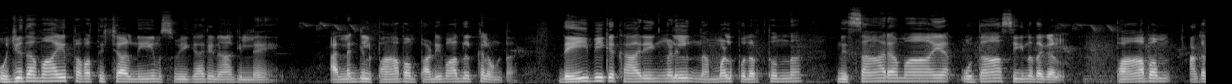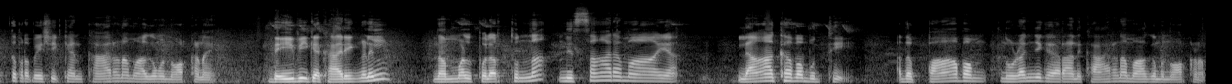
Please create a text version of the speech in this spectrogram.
ഉചിതമായി പ്രവർത്തിച്ചാൽ നീയും സ്വീകാര്യനാകില്ലേ? അല്ലെങ്കിൽ പാപം പടിവാതിൽക്കലുണ്ട്. ദൈവിക കാര്യങ്ങളിൽ നമ്മൾ പുലർത്തുന്ന നിസ്സാരമായ ഉദാസീനതകൾ പാപം അകത്ത് പ്രവേശിക്കാൻ കാരണമാകുമെന്ന് ഓർക്കണേ. ദൈവിക കാര്യങ്ങളിൽ നമ്മൾ പുലർത്തുന്ന നിസ്സാരമായ ലാഘവ ബുദ്ധി അത് പാപം നുഴഞ്ഞു കയറാൻ കാരണമാകുമെന്ന് ഓർക്കണം.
